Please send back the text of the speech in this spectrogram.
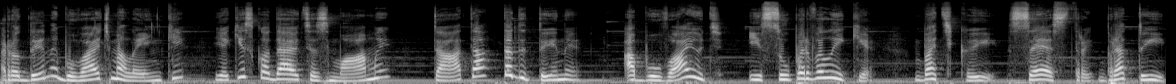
Родини бувають маленькі, які складаються з мами, тата та дитини. А бувають і супервеликі батьки, сестри, брати,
